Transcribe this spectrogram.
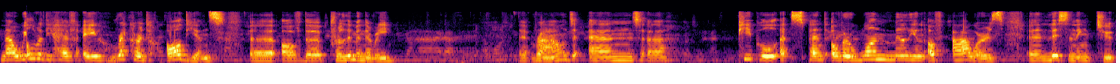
Now, we already have a record audience uh, of the preliminary uh, round, and uh, people uh, spent over 1 million of hours uh, listening to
